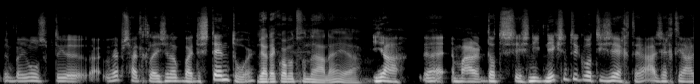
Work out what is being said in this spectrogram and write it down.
bij ons op de website gelezen en ook bij de Stentor. Ja, daar kwam het vandaan, hè? Ja. Ja, eh, maar dat is, is niet niks natuurlijk wat hij zegt. Hè. Hij zegt, ja,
